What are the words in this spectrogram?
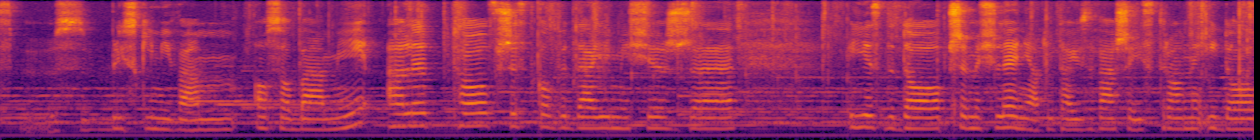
z, z bliskimi Wam osobami, ale to wszystko wydaje mi się, że jest do przemyślenia tutaj z Waszej strony i do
